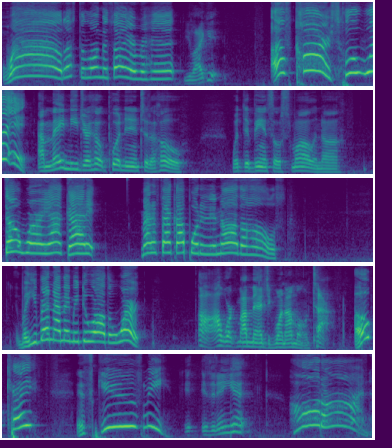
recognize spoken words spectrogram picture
Wow, that's the longest I ever had. You like it? Of course, who wouldn't? I may need your help putting it into the hole, with it being so small and all. Don't worry, I got it. Matter of fact, I put it in all the holes. But you better not make me do all the work. Oh, I'll work my magic when I'm on top. Okay. Excuse me. I- Is it in yet? Hold on.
